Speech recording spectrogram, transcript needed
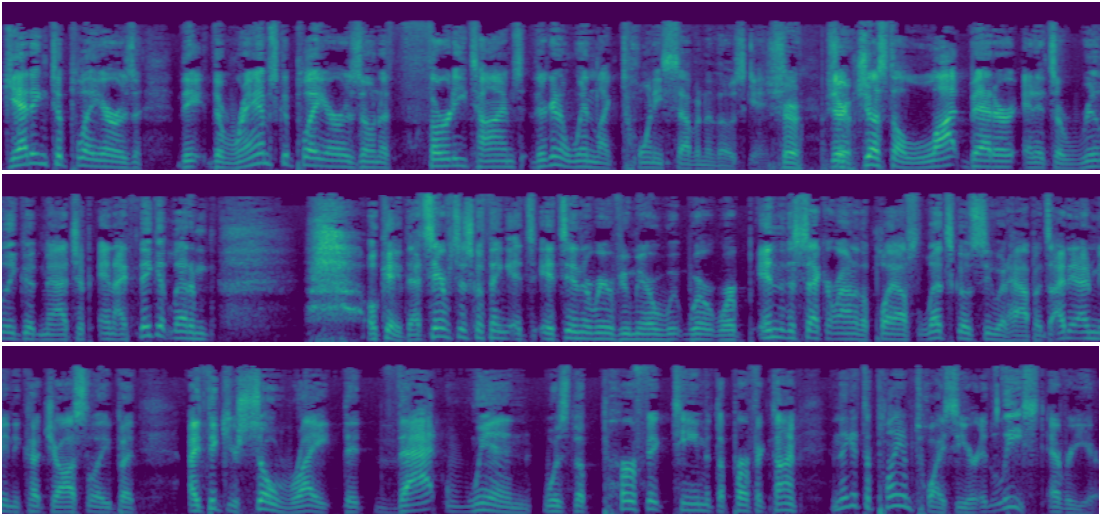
getting to play Arizona, the the Rams could play Arizona 30 times. They're going to win like 27 of those games. Sure, they're sure. just a lot better, and it's a really good matchup. And I think it let them. Okay, that San Francisco thing, it's it's in the rearview mirror. We- We're, we're into the second round of the playoffs. Let's go see what happens. I didn't mean to cut you off, but I think you're so right that that win was the perfect team at the perfect time, and they get to play them twice a year, at least every year.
